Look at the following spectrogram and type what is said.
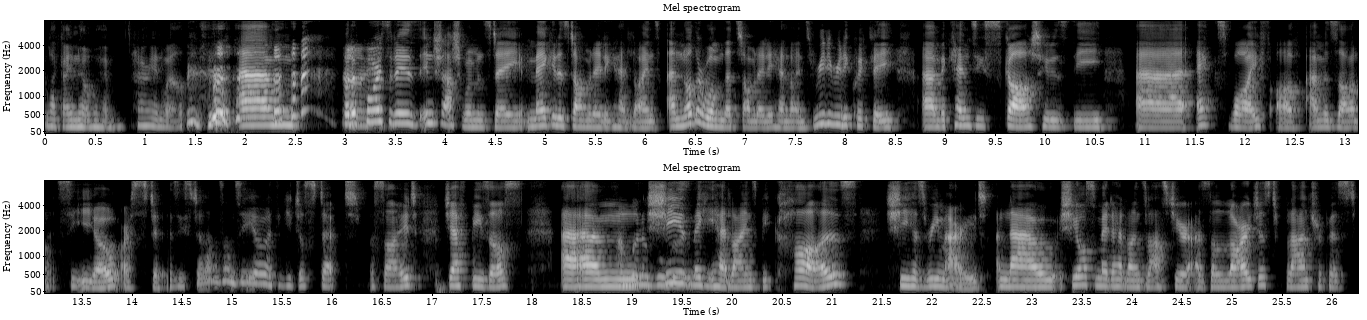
like i know him harry and will um but of oh, course yeah. it is international women's day meghan is dominating headlines another woman that's dominating headlines really really quickly uh, mackenzie scott who's the uh, ex-wife of Amazon CEO, or still is he still Amazon CEO? I think he just stepped aside. Jeff Bezos. Um, she's making headlines because she has remarried, and now she also made headlines last year as the largest philanthropist,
